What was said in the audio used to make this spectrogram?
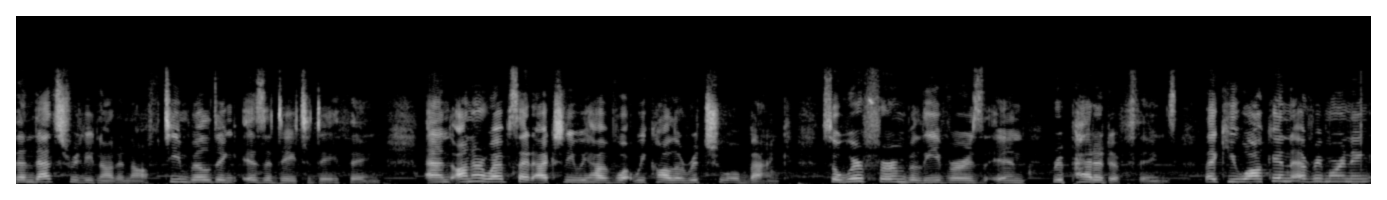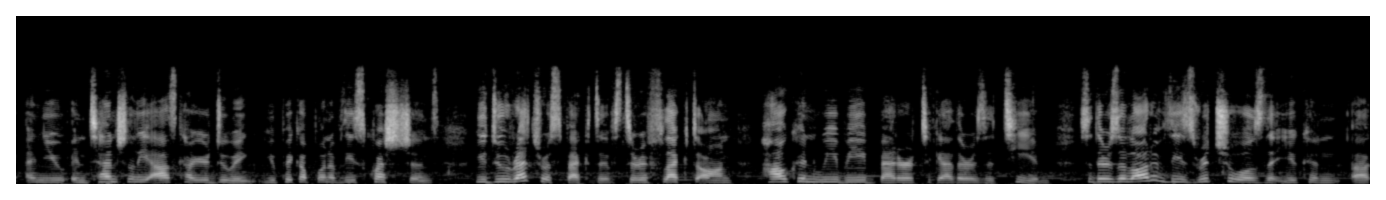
then that's really not enough. Team building is a day to day thing. And on our website, actually, we have what we call a ritual bank. So we're firm believers in repetitive things. Like you walk in every morning and you intentionally ask how you're doing. You pick up one of these questions. You do retrospectives to reflect on how can we be better together as a team. So there's a lot of these rituals that you can uh,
